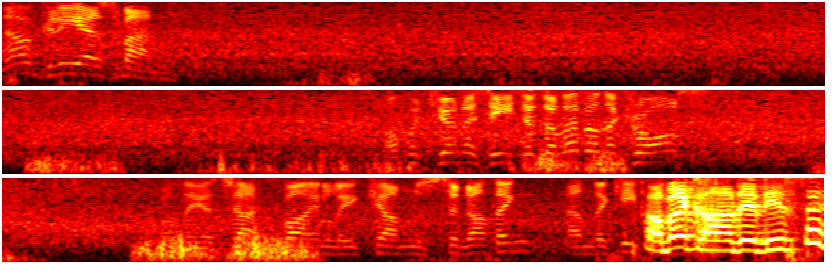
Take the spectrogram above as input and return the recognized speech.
Now Griezmann. Opportunity to deliver the cross. Well, the attack finally comes to nothing, and the keeper. अबे कहाँ दे दी इसने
